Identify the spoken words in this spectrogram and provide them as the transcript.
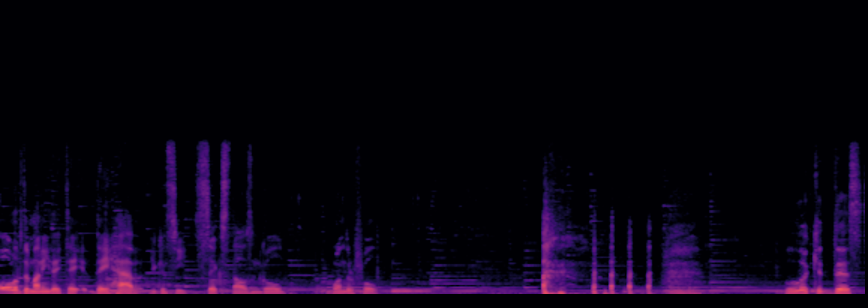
all of the money they take they have. You can see 6000 gold. Wonderful. Look at this.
